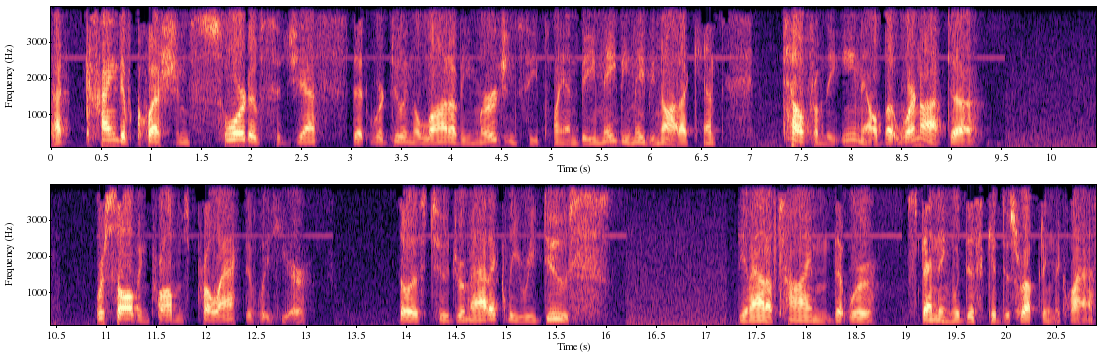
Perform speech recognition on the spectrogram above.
That kind of question sort of suggests that we're doing a lot of emergency plan B. Maybe, maybe not. I can't tell from the email, but we're not. Uh, we're solving problems proactively here, so as to dramatically reduce the amount of time that we're spending with this kid disrupting the class.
